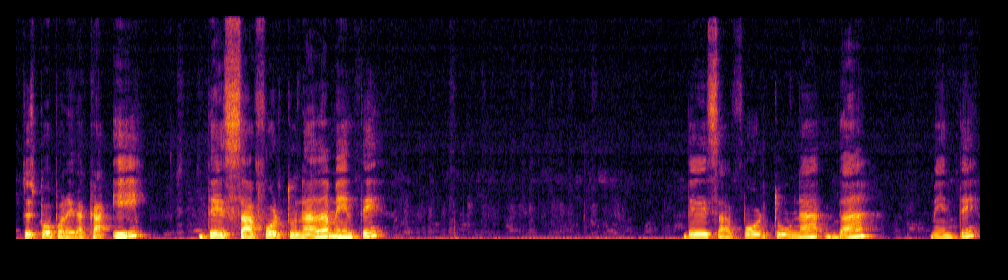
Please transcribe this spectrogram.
Entonces puedo poner acá y desafortunadamente desafortunadamente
